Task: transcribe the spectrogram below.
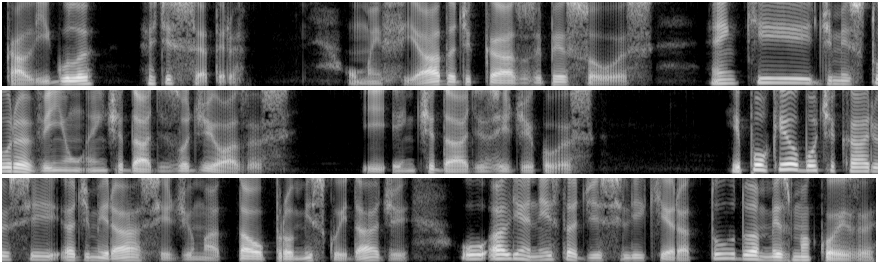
Calígula, etc. Uma enfiada de casos e pessoas, em que de mistura vinham entidades odiosas e entidades ridículas. E porque o boticário se admirasse de uma tal promiscuidade, o alienista disse-lhe que era tudo a mesma coisa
